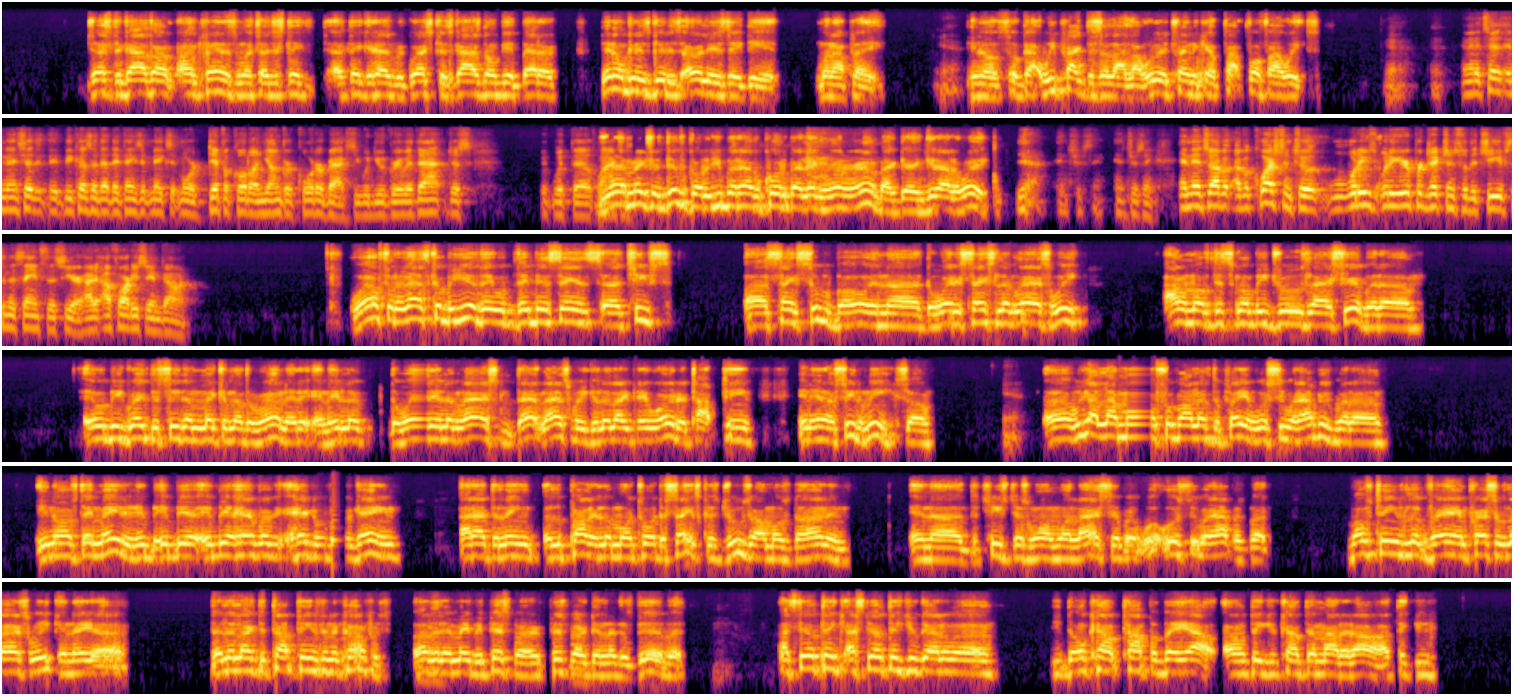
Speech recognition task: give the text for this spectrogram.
just the guys aren't, aren't playing as much. I just think I think it has regressed because guys don't get better. They don't get as good as early as they did when I played. Yeah. You know, so God, we practice a lot long. We were training camp four or five weeks. Yeah. And then it said, and they said because of that, they think it makes it more difficult on younger quarterbacks. You would you agree with that? Just with the yeah, it makes it difficult. You better have a quarterback that can run around back there and get out of the way. Yeah, interesting, interesting. And then so I have a, I have a question. So what are what are your predictions for the Chiefs and the Saints this year? How, how far do you see them going? Well, for the last couple of years, they they've been saying uh, Chiefs uh, Saints Super Bowl, and uh, the way the Saints looked last week, I don't know if this is going to be Drew's last year, but um, it would be great to see them make another run at it. And they look the way they looked last that last week. It looked like they were the top team in the NFC to me. So yeah, uh, we got a lot more football left to play, and we'll see what happens. But uh, you know, if they made it, it'd, it'd be a, it'd be a heck, of a heck of a game. I'd have to lean probably a little more toward the Saints because Drew's almost done, and and uh, the Chiefs just won one last year. But we'll, we'll see what happens. But both teams looked very impressive last week, and they uh, they look like the top teams in the conference, other than maybe Pittsburgh. Pittsburgh didn't look as good, but I still think I still think you got to uh, you don't count Tampa Bay out. I don't think you count them out at all. I think you.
